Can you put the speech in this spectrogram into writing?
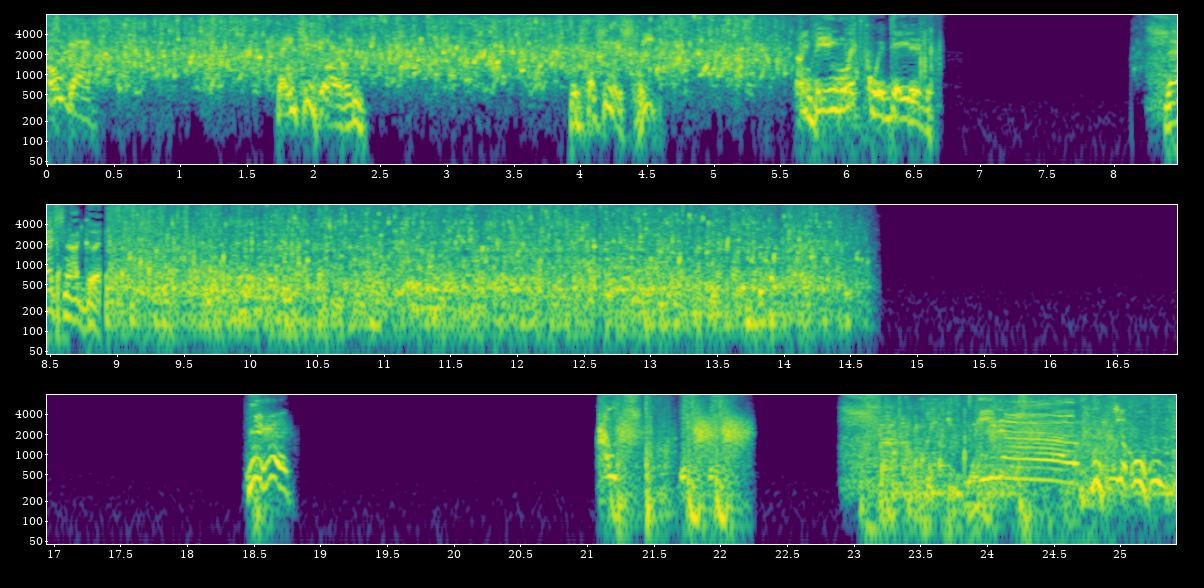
Oh God! Thank you, darling. You're touching me sweet. I'm being liquidated. That's not good. Ouch! Enough!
